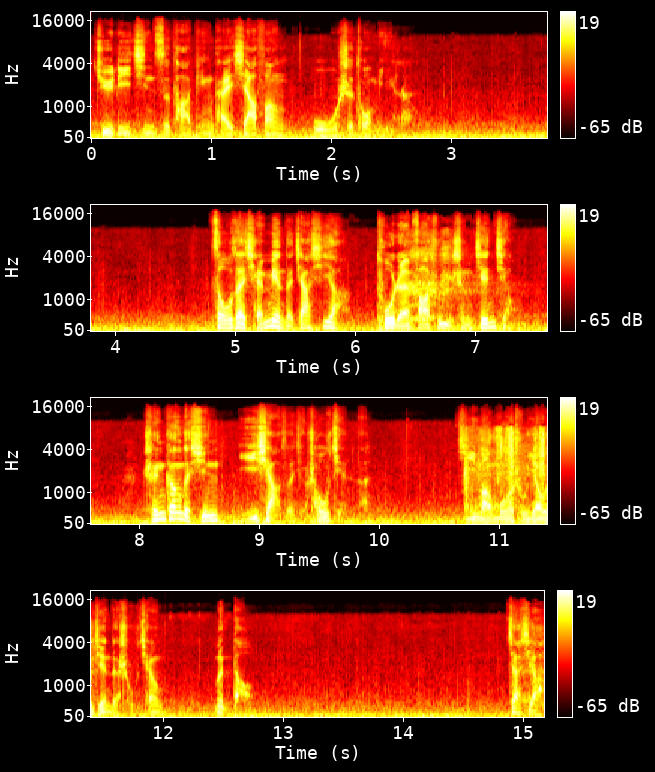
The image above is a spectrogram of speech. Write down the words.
距离金字塔平台下方五十多米了。走在前面的加西亚突然发出一声尖叫，陈刚的心一下子就抽紧了。急忙摸出腰间的手枪，问道：“加西亚，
